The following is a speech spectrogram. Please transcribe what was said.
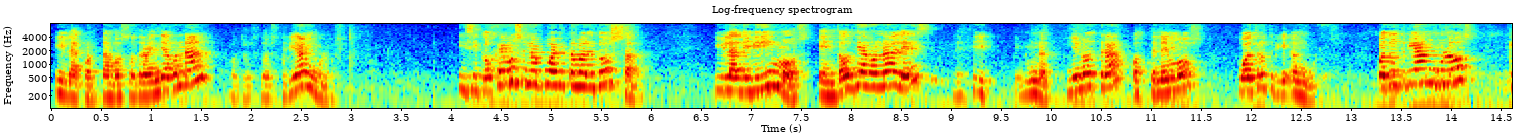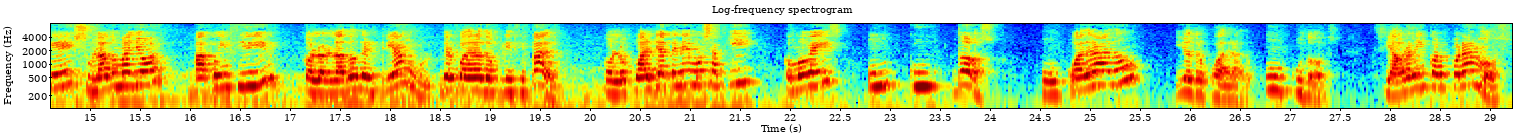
y la cortamos otra vez en diagonal, otros dos triángulos. Y si cogemos una cuarta baldosa y la dividimos en dos diagonales, es decir, en una y en otra, obtenemos cuatro triángulos. Cuatro triángulos que su lado mayor va a coincidir con los lados del triángulo, del cuadrado principal. Con lo cual ya tenemos aquí, como veis, un Q2, un cuadrado y otro cuadrado, un Q2. Si ahora le incorporamos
